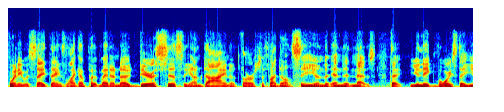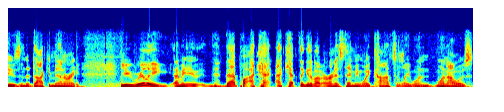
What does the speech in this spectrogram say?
When he would say things like, "I put made a note, dearest sissy, I'm dying of thirst if I don't see you," and and, and that's that unique voice they use in the documentary. You really, I mean, that part. I kept, I kept thinking about Ernest Hemingway constantly when when I was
